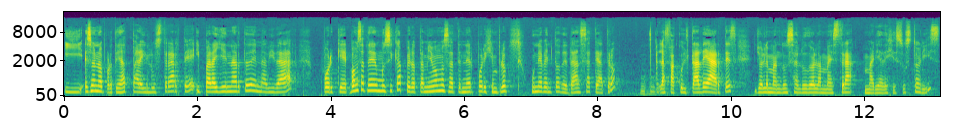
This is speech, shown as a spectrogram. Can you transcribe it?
y es una oportunidad para ilustrarte y para llenarte de Navidad, porque vamos a tener música, pero también vamos a tener, por ejemplo, un evento de danza teatro. La Facultad de Artes, yo le mando un saludo a la maestra María de Jesús Toriz,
